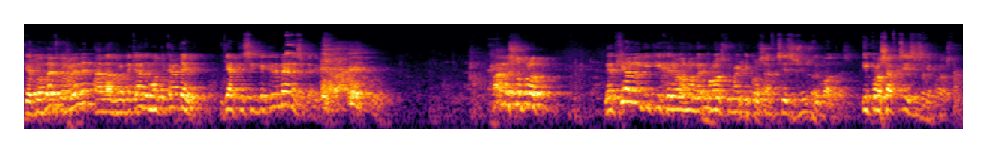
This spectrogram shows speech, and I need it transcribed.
και το δεύτερο είναι αναδρομικά δημοτικά τέλη. Για τις συγκεκριμένες περιπτώσεις. Πάμε στο πρώτο. Με ποια λογική χρεώνουμε πρόστιμα και προσαυξήσεις στους δημότες; Ή προσαυξήσεις και πρόστιμα;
